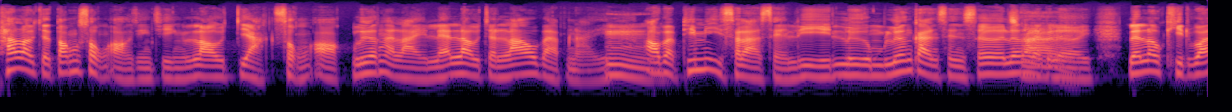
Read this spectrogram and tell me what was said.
ถ้าเราจะต้องส่งออกจริง ๆ เราอยากส่งออกเรื่องอะไร และเราจะเล่าแบบไหนอืมเอาแบบที่มีอิสระเสรีลืมเรื่องการเซ็นเซอร์เรื่องอะไรใช่ไปเลย แล้วเราคิดว่า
